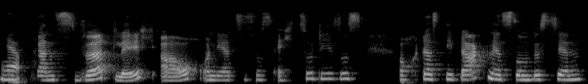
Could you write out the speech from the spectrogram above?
Ja. Ganz wörtlich auch. Und jetzt ist es echt so dieses, auch dass die Darkness so ein bisschen,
